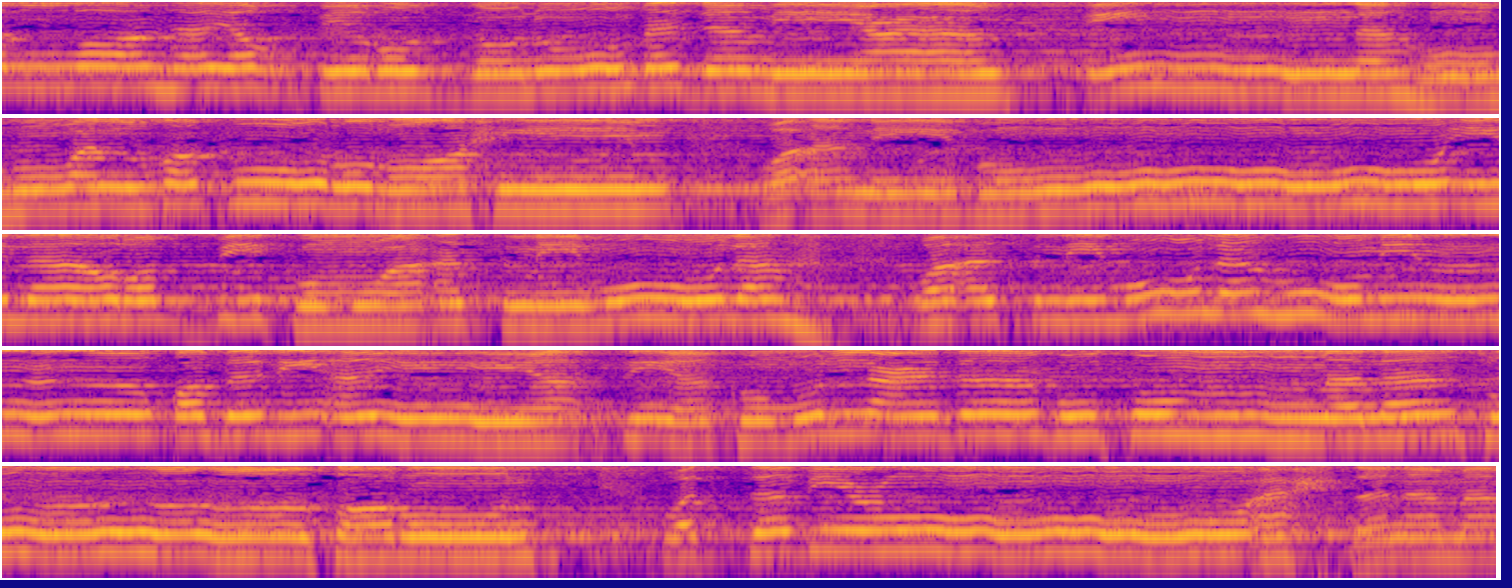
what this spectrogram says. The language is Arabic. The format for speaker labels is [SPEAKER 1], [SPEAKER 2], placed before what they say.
[SPEAKER 1] الله يغفر الذنوب جميعا. إنه هو الغفور الرحيم. وأنيبوا إلى ربكم وأسلموا له وأسلموا له من قبل أن يأتيكم العذاب ثم لا تنصرون. واتبعوا أحسن ما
